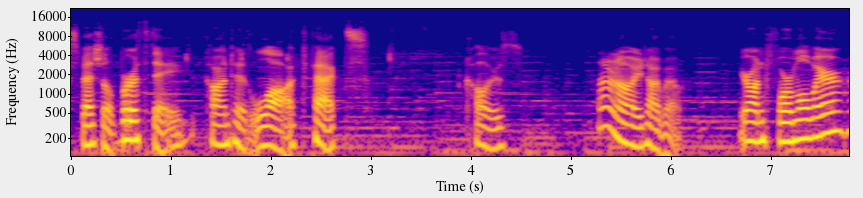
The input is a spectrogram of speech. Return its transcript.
Special. Birthday. Content locked. Pacts. Colors. I don't know what you're talking about. You're on formal wear?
